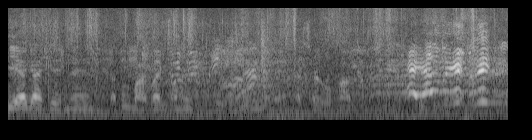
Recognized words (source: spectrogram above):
Yeah, I got hit and then I think my leg was under. And I just heard a little pop. Hey, hell of a hit, Malik!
